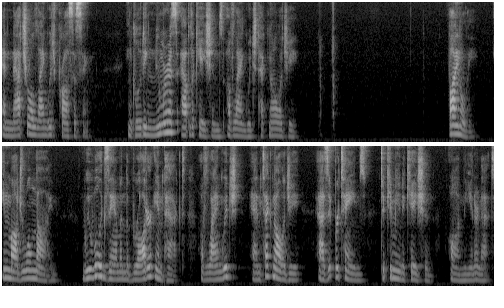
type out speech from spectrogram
and natural language processing including numerous applications of language technology. Finally, in Module 9, we will examine the broader impact of language and technology as it pertains to communication on the Internet.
